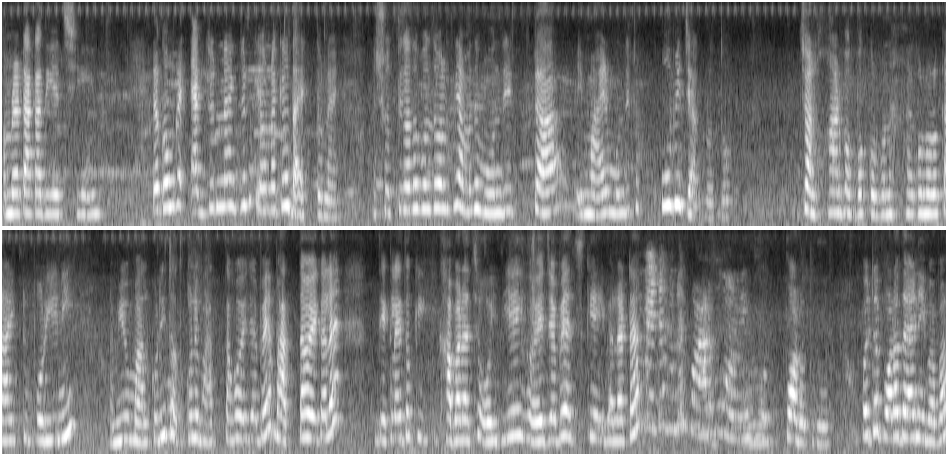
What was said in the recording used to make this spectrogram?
আমরা টাকা দিয়েছি। এরকম করে একজন না একজন কেউ না কেউ দায়িত্ব নেয়। আর সত্যি কথা বলতে বলতে কি, আমাদের মন্দিরটা, এই মায়ের মন্দিরটা খুবই জাগ্রত। চলো, আর বক বক করব না। এখন আর একটু পরিয়ে নিই। আমিও মাল করি, ততক্ষণে ভাতটা হয়ে যাবে। ভাতটা হয়ে গেলে দেখলাই তো কী খাবার আছে ওই দিয়েই হয়ে যাবে আজকে এই বেলাটা। এটা পারব আমি। পড়ো তুমি। ওইটা পড়া দেয়নি বাবা।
